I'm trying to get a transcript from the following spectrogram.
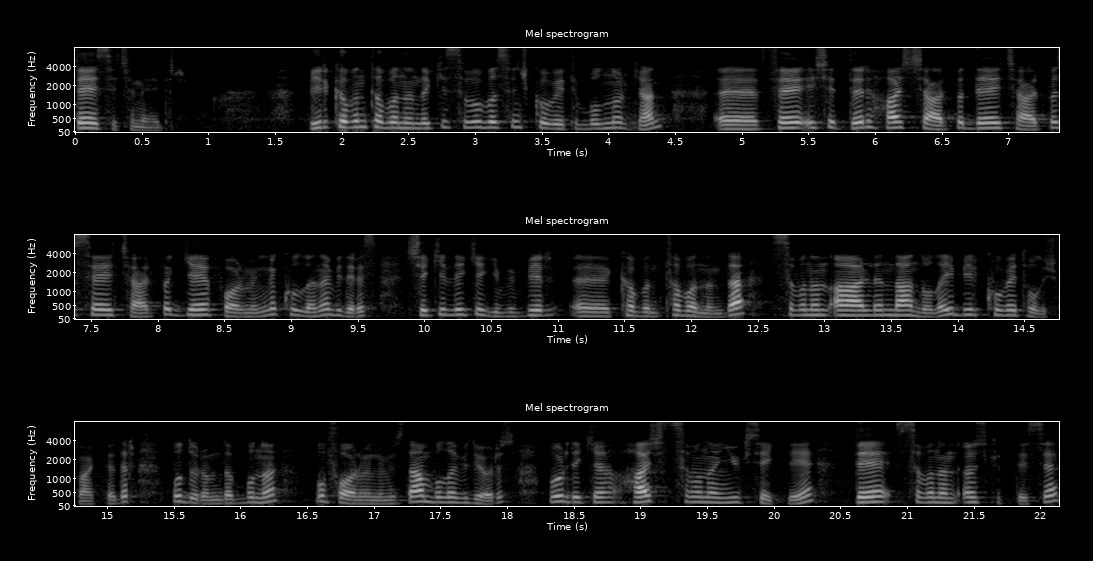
D seçeneğidir. Bir kabın tabanındaki sıvı basınç kuvveti bulunurken e, F eşittir H çarpı D çarpı S çarpı G formülünü kullanabiliriz. Şekildeki gibi bir e, kabın tabanında sıvının ağırlığından dolayı bir kuvvet oluşmaktadır. Bu durumda bunu bu formülümüzden bulabiliyoruz. Buradaki H sıvının yüksekliği, D sıvının öz kütlesi,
